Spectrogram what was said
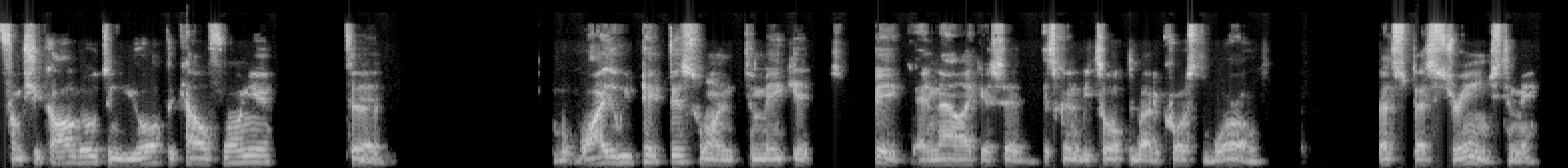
from Chicago to New York to California to mm. why do we pick this one to make it big? And now, like I said, it's going to be talked about across the world. That's that's strange to me.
